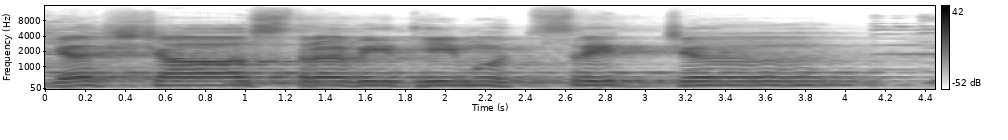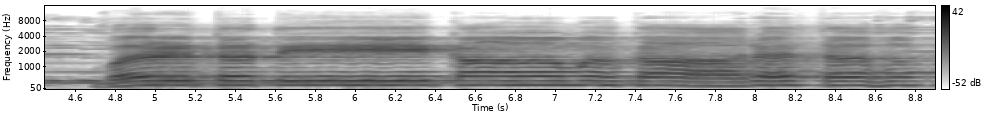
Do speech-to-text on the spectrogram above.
यशास्त्रविधिमुत्सृज्य वर्तते कामकारतः।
